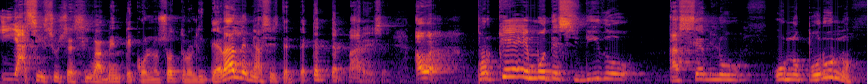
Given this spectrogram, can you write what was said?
y así sucesivamente con los otros literales, mi asistente. ¿Qué te parece? Ahora, ¿por qué hemos decidido hacerlo uno por uno?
